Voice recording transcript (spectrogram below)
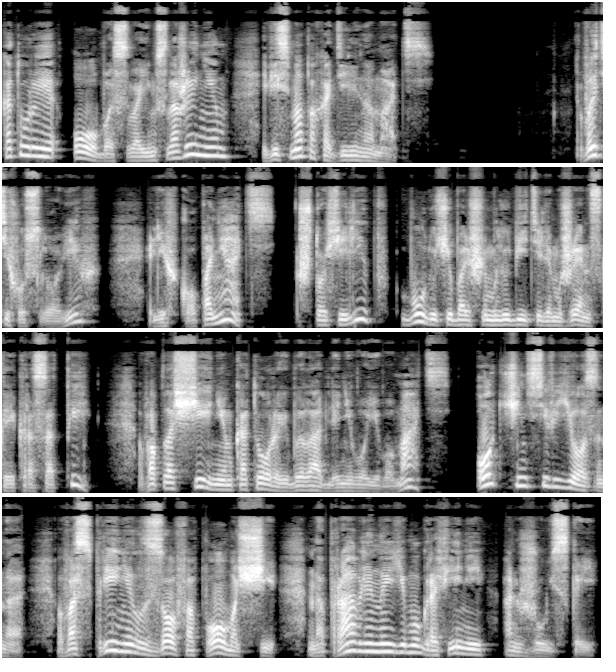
которые оба своим сложением весьма походили на мать. В этих условиях легко понять, что Филипп, будучи большим любителем женской красоты, воплощением которой была для него его мать, очень серьезно воспринял зов о помощи, направленный ему графиней Анжуйской.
